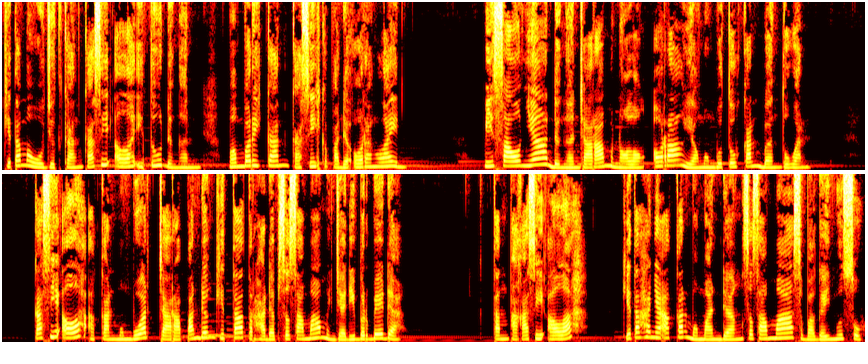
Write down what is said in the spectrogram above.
Kita mewujudkan kasih Allah itu dengan memberikan kasih kepada orang lain misalnya dengan cara menolong orang yang membutuhkan bantuan. Kasih Allah akan membuat cara pandang kita terhadap sesama menjadi berbeda. Tanpa kasih Allah, kita hanya akan memandang sesama sebagai musuh.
